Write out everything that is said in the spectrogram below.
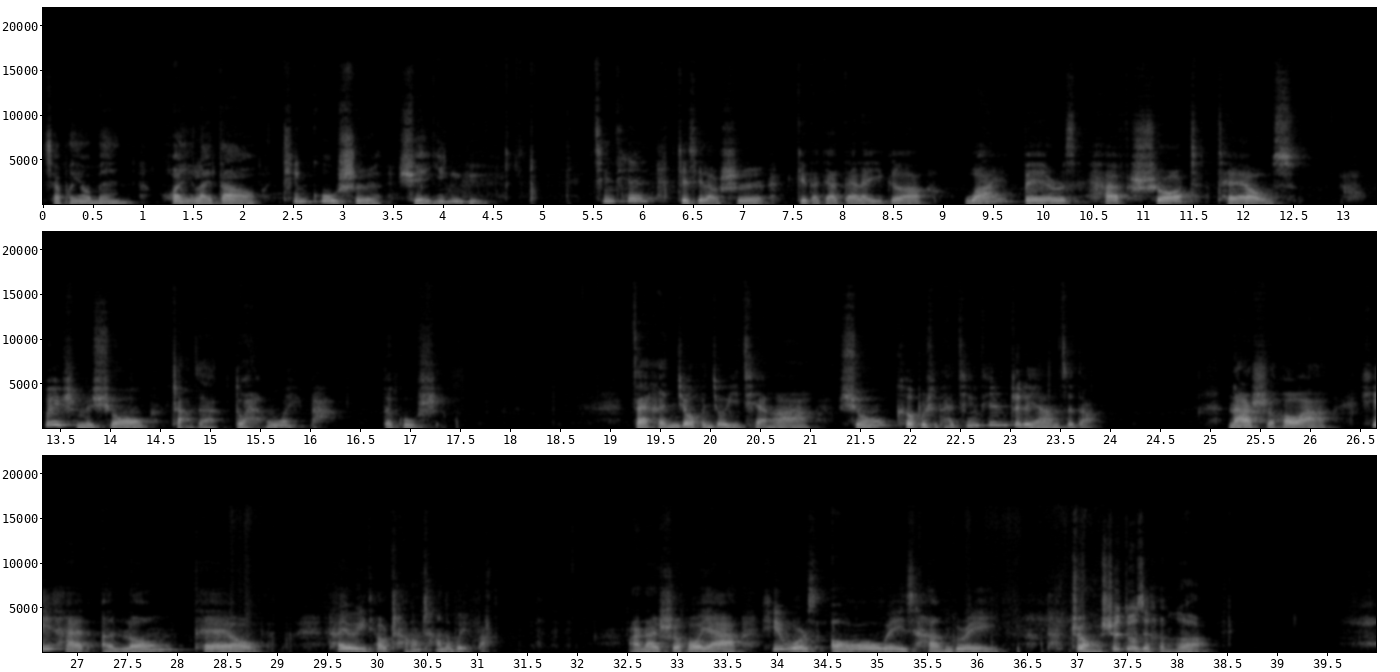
小朋友们，欢迎来到听故事学英语。今天，杰西老师给大家带来一个 “Why bears have short tails？” 为什么熊长着短尾巴的故事。在很久很久以前啊，熊可不是它今天这个样子的。那时候啊，he had a long tail。它有一条长长的尾巴，而那时候呀，he was always hungry，他总是肚子很饿。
